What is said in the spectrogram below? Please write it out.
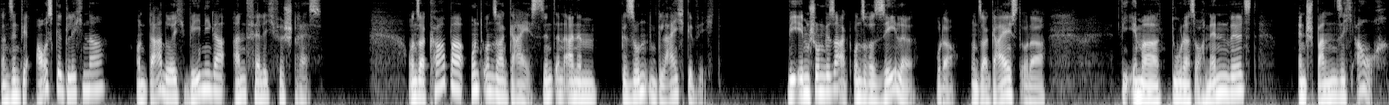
dann sind wir ausgeglichener und dadurch weniger anfällig für Stress. Unser Körper und unser Geist sind in einem gesunden Gleichgewicht. Wie eben schon gesagt, unsere Seele oder unser Geist oder wie immer du das auch nennen willst, entspannen sich auch.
